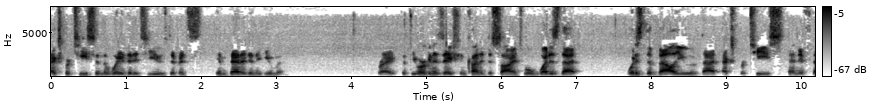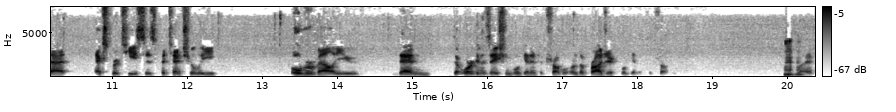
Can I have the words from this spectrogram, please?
expertise in the way that it's used if it's embedded in a human, right? That the organization kind of decides, well, what is that? What is the value of that expertise? And if that expertise is potentially overvalued, then the organization will get into trouble or the project will get into trouble. Mm-hmm. Right?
